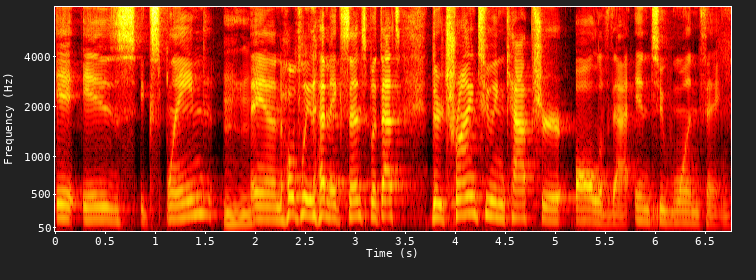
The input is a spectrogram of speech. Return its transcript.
it is explained, Mm-hmm. and hopefully that makes sense. But that's they're trying to encapture all of that into one thing.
